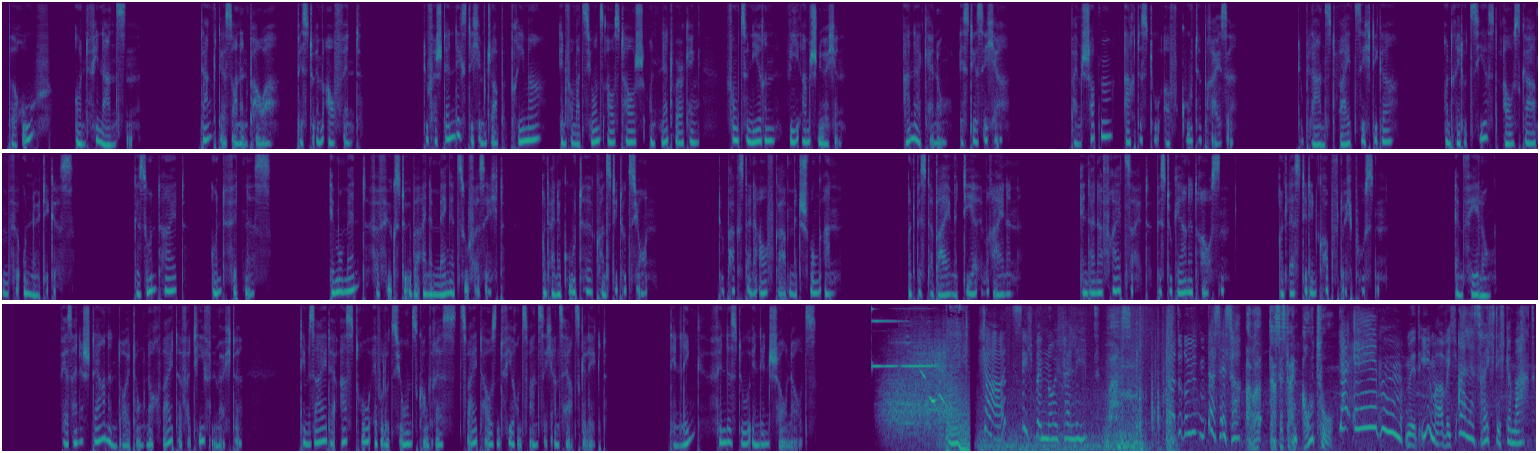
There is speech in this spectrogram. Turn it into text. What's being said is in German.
Beruf und Finanzen. Dank der Sonnenpower bist du im Aufwind. Du verständigst dich im Job prima, Informationsaustausch und Networking funktionieren wie am Schnürchen. Anerkennung ist dir sicher. Beim Shoppen achtest du auf gute Preise. Du planst weitsichtiger und reduzierst Ausgaben für Unnötiges. Gesundheit und Fitness. Im Moment verfügst du über eine Menge Zuversicht und eine gute Konstitution. Du packst deine Aufgaben mit Schwung an und bist dabei mit dir im Reinen. In deiner Freizeit bist du gerne draußen und lässt dir den Kopf durchpusten. Empfehlung. Wer seine Sternendeutung noch weiter vertiefen möchte, dem sei der Astro-Evolutionskongress 2024 ans Herz gelegt. Den Link findest du in den Show Notes. Schatz, ich bin neu verliebt. Was? Da drüben. Das ist er. Aber das ist ein Auto. Ja, eben. Mit ihm habe ich alles richtig gemacht.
